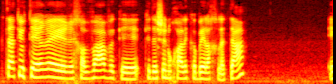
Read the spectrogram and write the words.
קצת יותר אה, רחבה וכדי שנוכל לקבל החלטה. אה,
